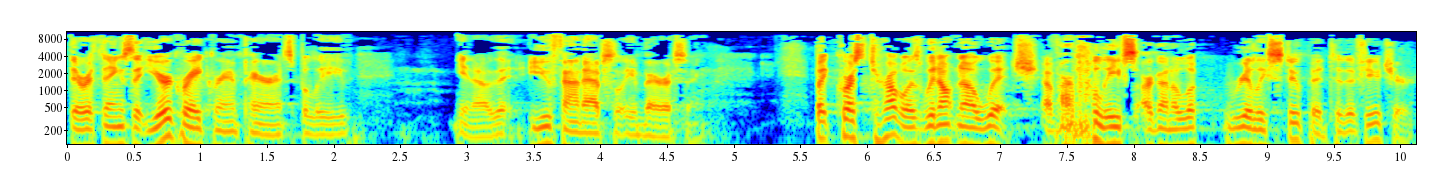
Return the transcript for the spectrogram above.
there are things that your great grandparents believe, you know, that you found absolutely embarrassing. But of course, the trouble is we don't know which of our beliefs are going to look really stupid to the future.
